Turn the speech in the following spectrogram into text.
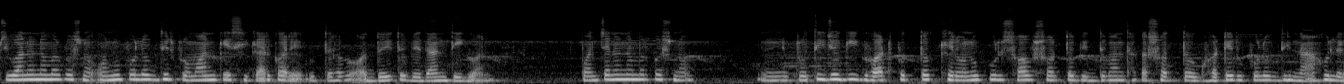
চুয়ান্ন নম্বর প্রশ্ন, অনুপলব্ধির প্রমাণকে স্বীকার করে উত্তর হবে অদ্বৈত বেদান্তিগণ। পঞ্চান্ন নম্বর প্রশ্ন প্রতিযোগী ঘট প্রত্যক্ষের অনুকূল সব শর্ত বিদ্যমান থাকা সত্ত্বেও ঘটের উপলব্ধি না হলে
